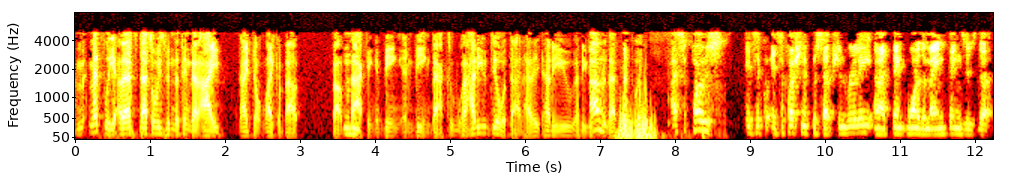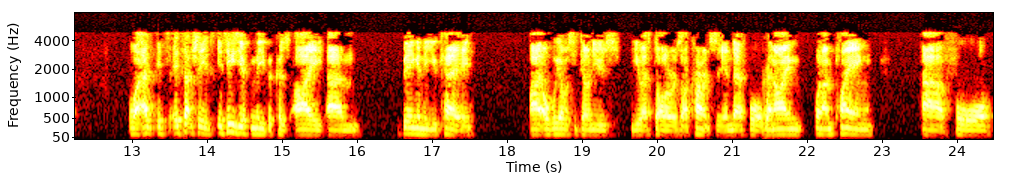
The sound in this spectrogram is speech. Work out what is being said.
m- mentally, that's that's always been the thing that I I don't like about about mm-hmm. backing and being and being backed. How do you deal with that? How do, how do you how do you get um, that mentally? I suppose it's a it's a question of perception really, and I think one of the main things is that well, it's it's actually it's, it's easier for me because I um being in the UK I, we obviously don't use US dollar as our currency, and therefore right. when I'm when I'm playing uh, for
